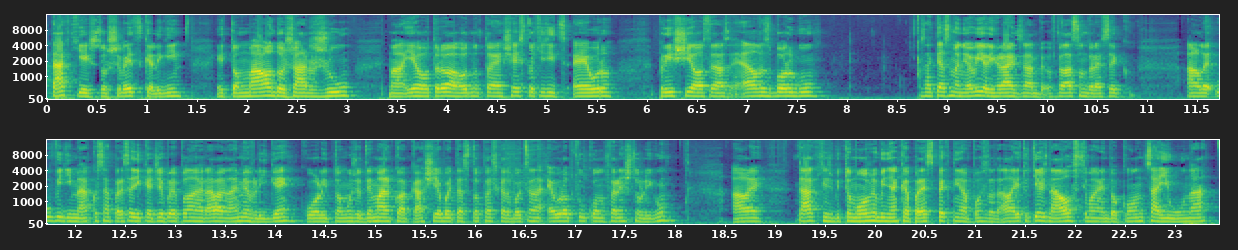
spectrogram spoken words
taktiež zo švédskej ligy. Je to Maldo Žaržu, má jeho trhová hodnota je 600 tisíc eur, prišiel teda z Elfsborgu. Zatiaľ sme nevideli hrať za Velason Dresek, ale uvidíme, ako sa presadí, keďže bude plná hrávať najmä v lige, kvôli tomu, že Demarko a Kašia bude tá stoperská dvojca na Európsku konferenčnú ligu. Ale taktiež by to mohlo byť nejaká perspektíva posledať, ale je to tiež na hostovanie do konca júna,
